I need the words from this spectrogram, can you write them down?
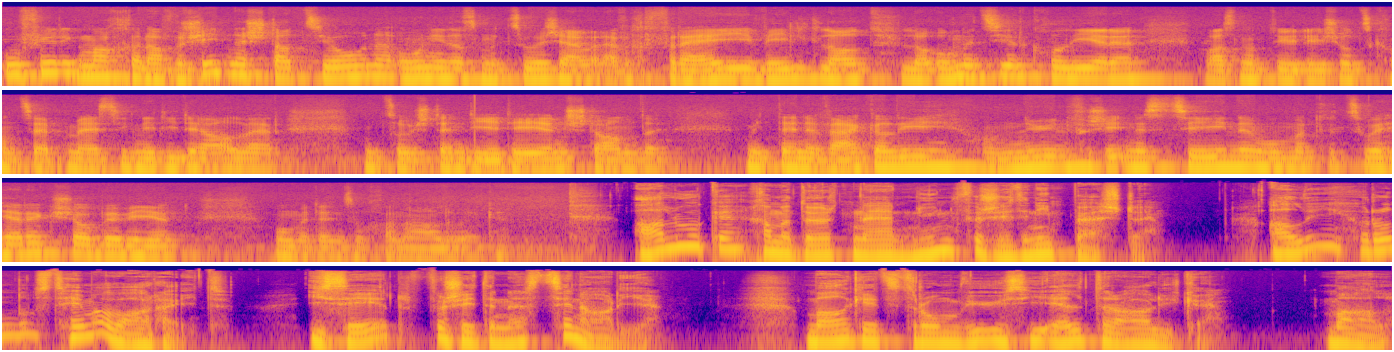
Aufführung machen an verschiedenen Stationen, ohne dass man Zuschauer einfach frei, wild umzirkulieren was natürlich schutzkonzeptmäßig nicht ideal wäre. Und so ist dann die Idee entstanden, mit diesen Wägeli und neun verschiedenen Szenen, wo man dazu hergeschoben wird, wo man dann so kann anschauen kann. Anschauen kann man dort neun verschiedene Posten. Alle rund ums Thema Wahrheit. In sehr verschiedenen Szenarien. Mal geht es darum, wie unsere Eltern anlügen. Mal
